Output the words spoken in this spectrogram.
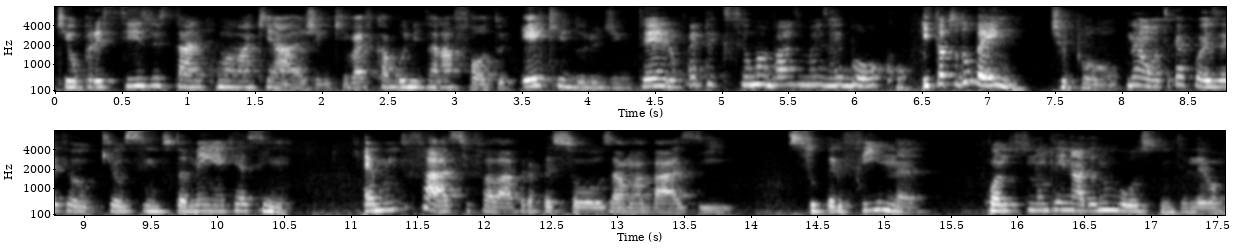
que eu preciso estar com uma maquiagem que vai ficar bonita na foto e que dure o dia inteiro, vai ter que ser uma base mais reboco. E tá tudo bem. Tipo, Não, outra coisa que eu, que eu sinto também é que, assim, é muito fácil falar pra pessoa usar uma base super fina quando tu não tem nada no rosto, entendeu?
